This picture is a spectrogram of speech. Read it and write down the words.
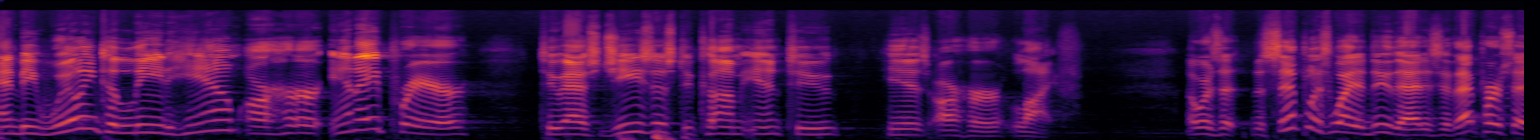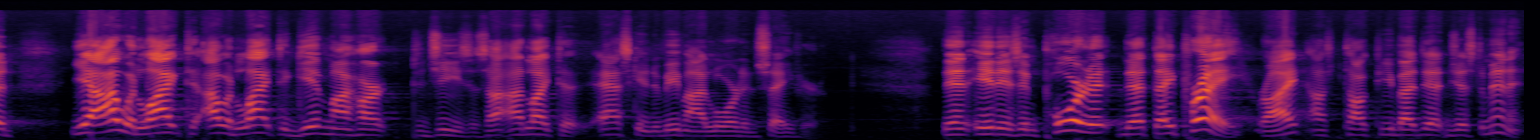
and be willing to lead him or her in a prayer to ask Jesus to come into his or her life. In other words, the, the simplest way to do that is if that person said, yeah, I would like to, I would like to give my heart to Jesus. I, I'd like to ask him to be my Lord and Savior then it is important that they pray, right? I'll talk to you about that in just a minute.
